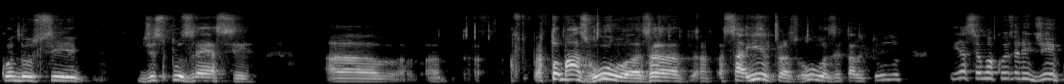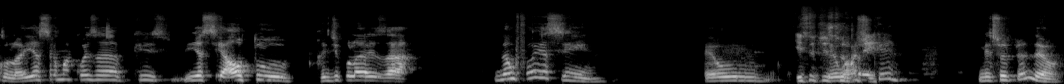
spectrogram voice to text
quando se dispusesse a, a, a tomar as ruas, a, a sair para as ruas e tal e tudo, ia ser uma coisa ridícula, ia ser uma coisa que ia se auto-ridicularizar. Não foi assim. Eu, Isso te eu acho que me surpreendeu.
